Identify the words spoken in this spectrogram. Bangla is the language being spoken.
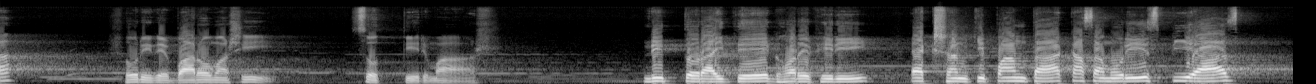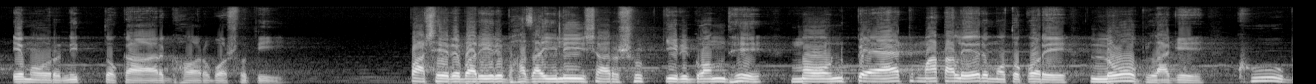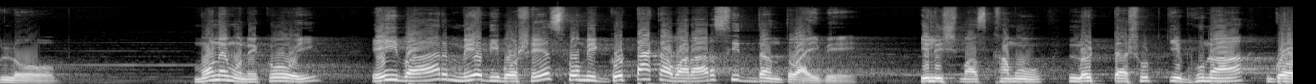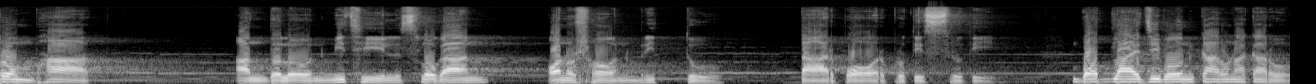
শরীরে বারো মাসি চত্রির মাস। নিত্য রাইতে ঘরে ফিরি, একশান কি পান্তা, কাঁচামরিচ, পিঁয়াজ, এমর নিত্যকার ঘর বসতি। পাশের বাড়ির ভাজা ইলিশ আর শুটকির গন্ধে মন প্যাট মাতালের মতো করে লোভ লাগে। খুব লোভ। মনে মনে কই, এইবার মে দিবসে শ্রমিক টাকা বাড়ার সিদ্ধান্ত আইবে। ইলিশ মাছ খামু, লইট্টা, শুটকি, ভুনা, গরম ভাত। আন্দোলন, মিছিল, স্লোগান, অনশন, মৃত্যু, তারপর প্রতিশ্রুতি। বদলায় জীবন কারও না কারও,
